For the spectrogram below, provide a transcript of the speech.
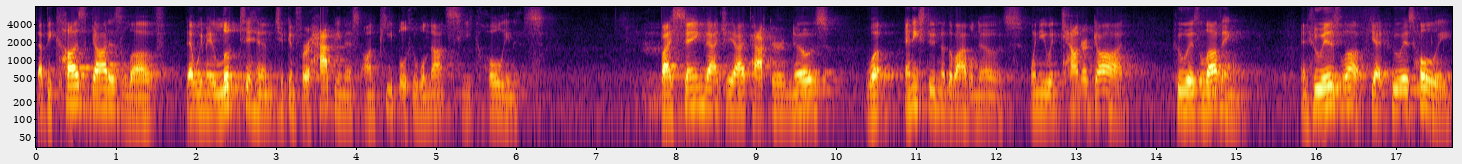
that because God is love, that we may look to him to confer happiness on people who will not seek holiness. By saying that, J.I. Packer knows what any student of the Bible knows. When you encounter God, who is loving and who is love, yet who is holy,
